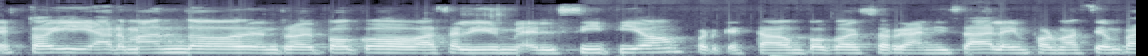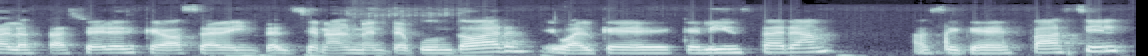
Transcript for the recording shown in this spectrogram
Estoy armando, dentro de poco va a salir el sitio, porque estaba un poco desorganizada la información para los talleres, que va a ser intencionalmente.ar, igual que, el Instagram, así que es fácil.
